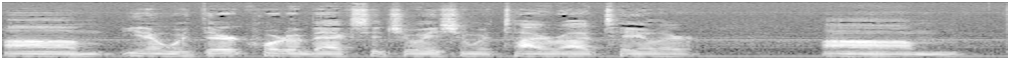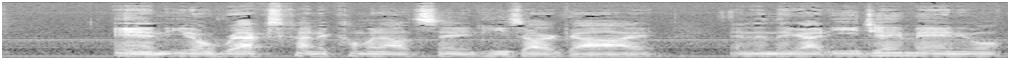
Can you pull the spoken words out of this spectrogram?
Um, you know, with their quarterback situation with Tyrod Taylor, um, and you know Rex kind of coming out saying he's our guy, and then they got EJ Manuel,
